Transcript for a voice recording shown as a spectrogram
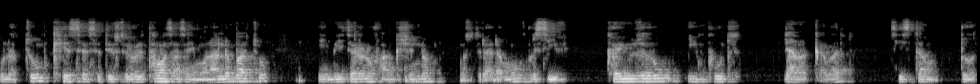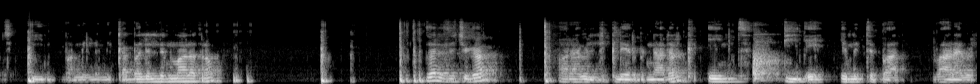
ሁለቱም case sensitive ስለሆነ ተመሳሳይ መሆን አለባቸው። የሜተር ነው function ነው። ውስጥ ላይ ደግሞ receive ከ user ኡ input ለመቀበል system dot በሚል ነው የሚቀበልልን ማለት ነው። then እዚች ጋር variable declare ብናደርግ int DA የምትባል variable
